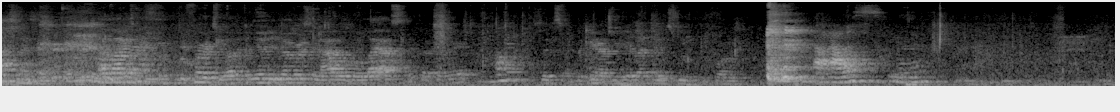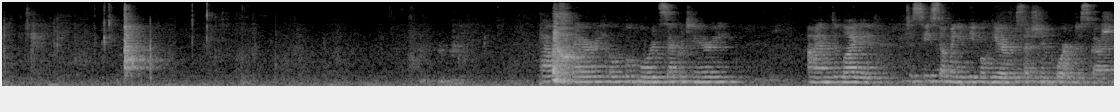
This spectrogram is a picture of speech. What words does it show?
I'd like to refer to other community members, and I will go last, if that's okay. Okay. Since the parents are here, let them speak before me. Uh, Alice? you wanna- Alice Barry, Opal Board Secretary. I'm delighted to see so many people here for such an important discussion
